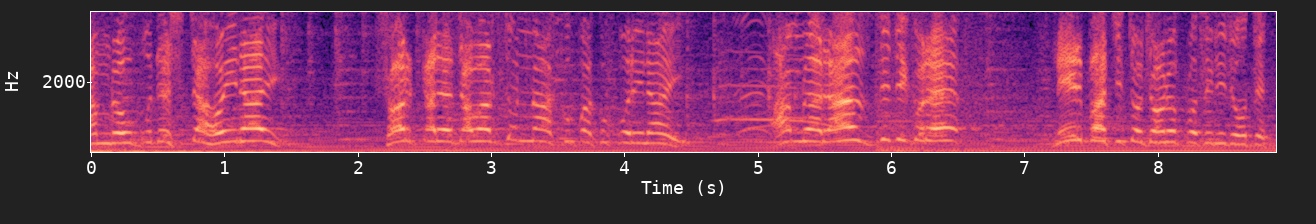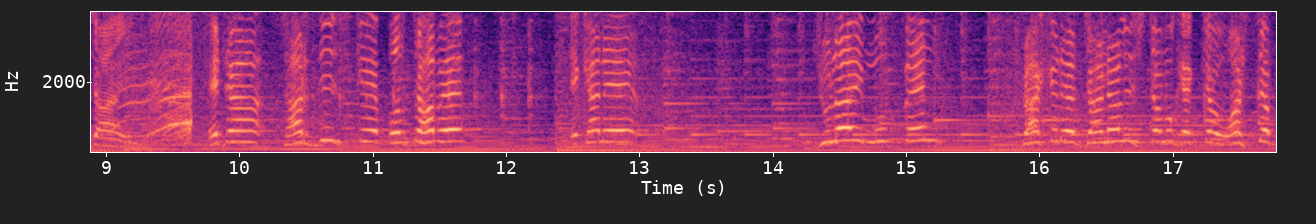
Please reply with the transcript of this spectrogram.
আমরা উপদেষ্টা হই নাই, সরকারে যাওয়ার জন্য আকুপাকু করি নাই। আমরা রাজনীতি করে নির্বাচিত জনপ্রতিনিধি হতে চাই। এটা সার্জিসকে বলতে হবে। এখানে জুলাই মুভমেন্ট ব্র্যাকেটের জার্নালিস্ট নামক একটা হোয়াটসঅ্যাপ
